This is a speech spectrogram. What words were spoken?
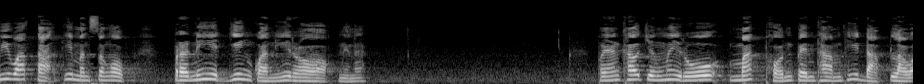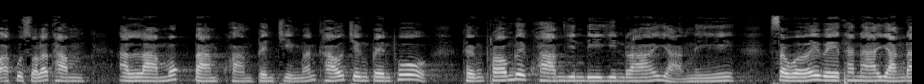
วิวัตะที่มันสงบประณีตยิ่งกว่านี้หรอกเนี่ยนะ เพราะฉะนั้นเขาจึงไม่รู้มรรคผลเป็นธรรมที่ดับเหล่าอากุศลธรรม อัลลามกตามความเป็นจริงนั้นเขาจึงเป็นผู้ถึงพร้อมด้วยความยินดียินร้ายอย่างนี้ เสวยเวทนาอย่างใด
